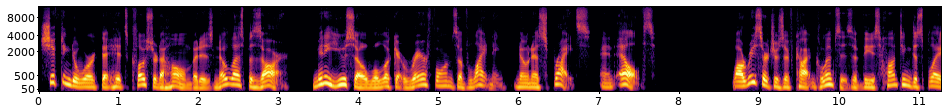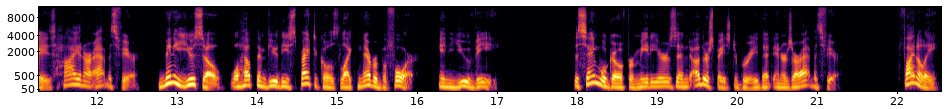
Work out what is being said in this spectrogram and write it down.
Shifting to work that hits closer to home but is no less bizarre, Mini-EUSO will look at rare forms of lightning known as sprites and elves. While researchers have caught glimpses of these haunting displays high in our atmosphere, Mini-EUSO will help them view these spectacles like never before, in UV. The same will go for meteors and other space debris that enters our atmosphere. Finally,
